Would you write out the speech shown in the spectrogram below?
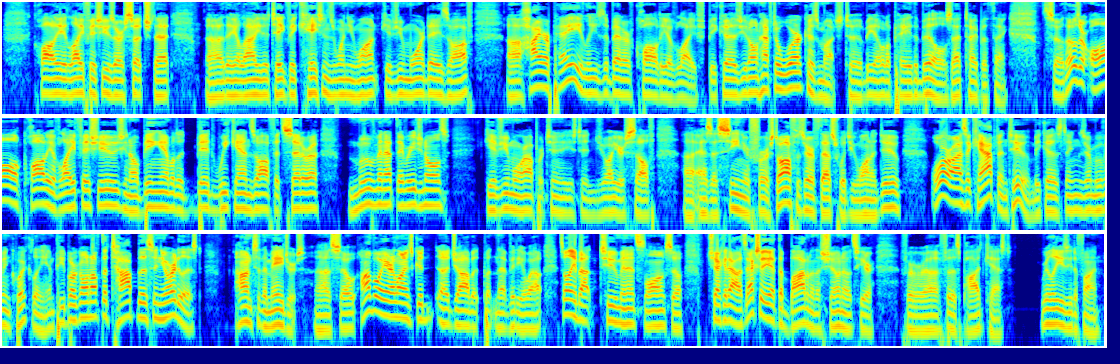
Quality of life issues are such that uh, they allow you to take vacations when you want, gives you more days off. Uh, higher pay leads to better quality of life because you don't have to work as much to be able to pay the bills, that type of thing. So those are all quality of life issues. You know, being able to bid weekends off, etc. Movement at the regionals gives you more opportunities to enjoy yourself uh, as a senior first officer if that's what you want to do, or as a captain too, because things are moving quickly and people are going off the top of the seniority list onto the majors. Uh, so Envoy Airlines, good uh, job at putting that video out. It's only about two minutes long, so check it out. It's actually at the bottom of the show notes here for uh, for this podcast. Really easy to find.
